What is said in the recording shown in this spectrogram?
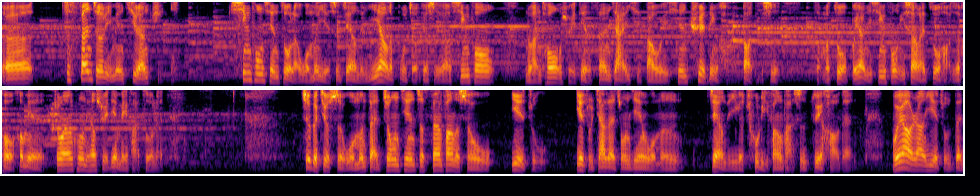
呃，这三者里面，既然新风先做了，我们也是这样的一样的步骤，就是要新风、暖通、水电三家一起到位，先确定好到底是怎么做，不要你新风一上来做好之后，后面中央空调、水电没法做了。这个就是我们在中间这三方的时候，业主业主夹在中间，我们。这样的一个处理方法是最好的，不要让业主在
